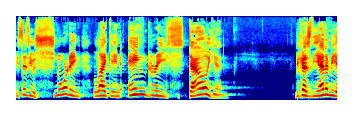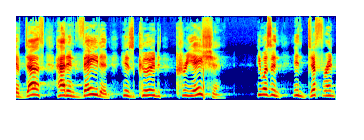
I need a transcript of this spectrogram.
he says he was snorting like an angry stallion because the enemy of death had invaded his good creation. He wasn't indifferent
